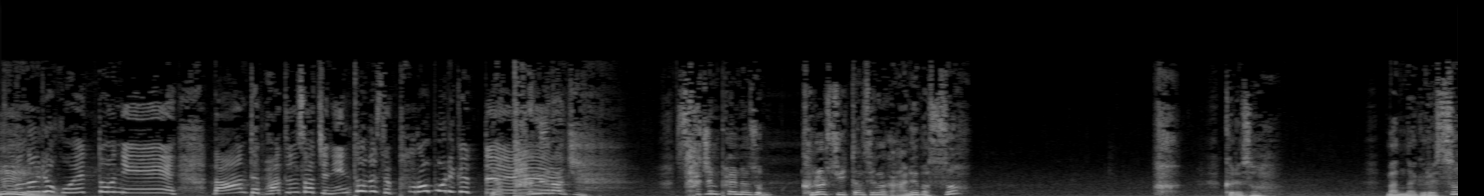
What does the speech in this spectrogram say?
끊으려고 했더니 나한테 받은 사진 인터넷에 풀어버리겠대. 야, 당연하지. 사진 팔면서 그럴 수 있다는 생각 안 해봤어? 그래서 만나기로 했어?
